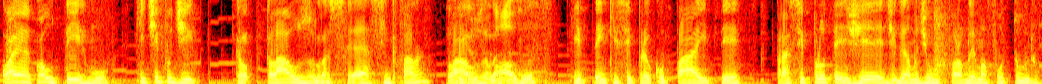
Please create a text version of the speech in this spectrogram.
qual é qual o termo, que tipo de cláusulas, é assim que fala? Cláusulas, Sim, cláusulas. que tem que se preocupar e ter para se proteger, digamos, de um problema futuro.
